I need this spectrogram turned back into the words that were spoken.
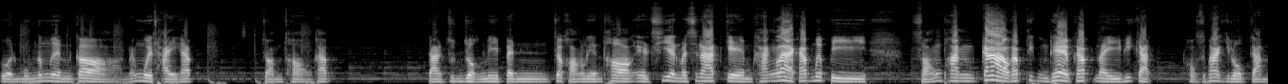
ส่วนมุมน้ำเงินก็นักมวยไทยครับ จอมทองครับจางจุนยงนี่เป็นเจ้าของเหรียญทองเอเชียนมาชนะเกมครั้งแรกครับ เมื่อปี 2009 ครับที่กรุงเทพครับในพิกัด 65 กิโลกรัม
